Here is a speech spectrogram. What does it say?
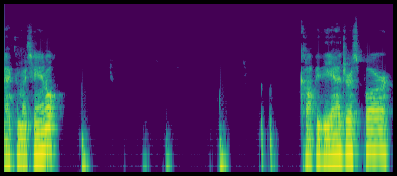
Back to my channel. Copy the address bar.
